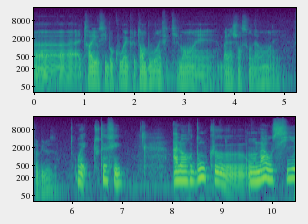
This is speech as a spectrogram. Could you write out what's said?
Euh, elle travaille aussi beaucoup avec le tambour, effectivement, et bah, la chanson d'avant est fabuleuse. Oui, tout à fait. Alors donc, on a aussi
